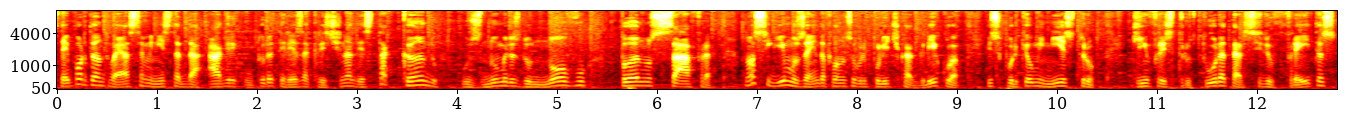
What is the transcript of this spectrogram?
Está, portanto, essa ministra da Agricultura, Tereza Cristina, destacando os números do novo Plano Safra. Nós seguimos ainda falando sobre política agrícola, isso porque o ministro de Infraestrutura, Tarcísio Freitas,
